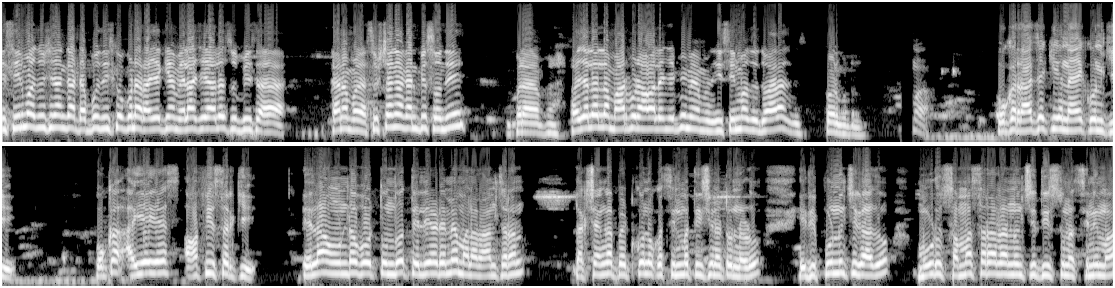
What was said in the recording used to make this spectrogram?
ఈ సినిమా చూసినాక డబ్బు తీసుకోకుండా రాజకీయం ఎలా చేయాలో చూపిస్తా స్పష్టంగా కనిపిస్తుంది. ప్ర- ప్రజలలో మార్పు రావాలని చెప్పి మేము ఈ సినిమా ద్వారా కోరుకుంటున్నాం. ఒక రాజకీయ నాయకునికి ఒక ఐఏఎస్ ఆఫీసర్కి ఎలా ఉండబోతుందో తెలియడమే మన రామ్ చరణ్ లక్ష్యంగా పెట్టుకొని ఒక సినిమా తీసినట్టున్నాడు. ఇది ఇప్పటి నుంచి కాదు మూడు సంవత్సరాల నుంచి తీస్తున్న సినిమా.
